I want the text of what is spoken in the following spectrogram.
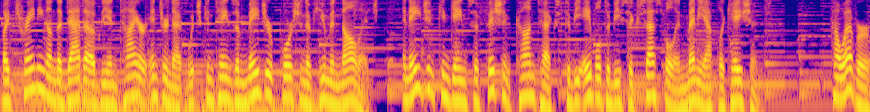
by training on the data of the entire internet which contains a major portion of human knowledge, an agent can gain sufficient context to be able to be successful in many applications. However,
